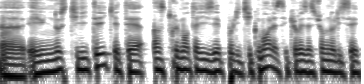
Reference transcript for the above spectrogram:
euh, et une hostilité qui était instrumentalisée politiquement à la sécurisation de nos lycées.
